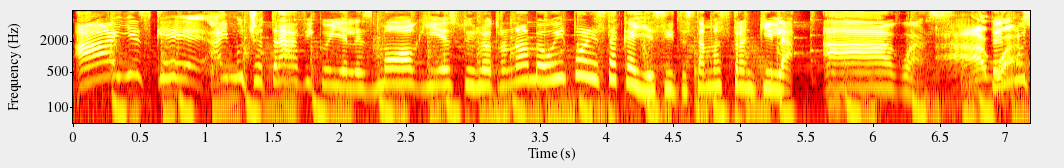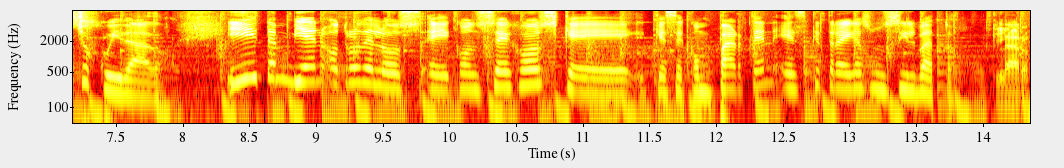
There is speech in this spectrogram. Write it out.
ay, es que hay mucho tráfico y el smog y esto y lo otro. No, me voy a ir por esta callecita, está más tranquila. Aguas. Ten Aguas. mucho cuidado. Y también otro de los eh, consejos que, que se comparten es que traigas un silbato. Claro.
